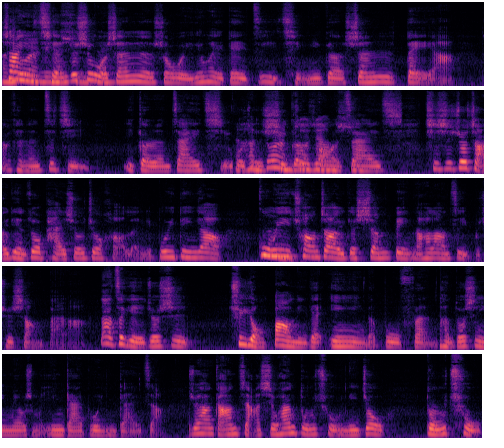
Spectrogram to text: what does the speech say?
像以前就是我生日的时候，我一定会给自己请一个生日 day 啊。那可能自己。一个人在一起，或者是跟朋友在一起，其实就早一点做排休就好了。你不一定要故意创造一个生病，然后让自己不去上班啊。那这个也就是去拥抱你的阴影的部分。很多事情没有什么应该不应该这样。就像刚刚讲，喜欢独处你就独处。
